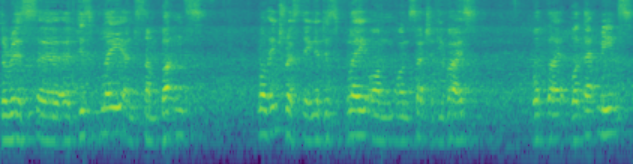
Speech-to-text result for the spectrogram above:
there is uh, a display and some buttons. Well, interesting, a display on, on such a device. What that, what that means,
